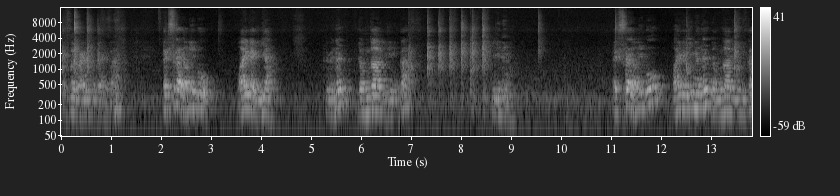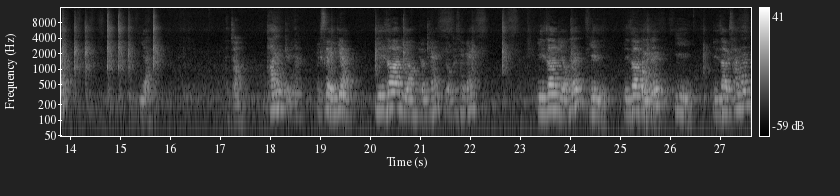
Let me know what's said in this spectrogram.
x 더하기 y를 쓸 거야 이거야 x가 0이고 y가 1이야 그러면은 0 더하기 1이니까 1이네요. x가 0이고 y가 2면은 0 더하기 2니까 2야. 됐죠? 다 해볼게 그냥. x가 1이야. 1 더하기 0 이렇게 이렇게 세 개. 1 더하기 0은 1. 1 더하기 1은 2. 1 더하기 3은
